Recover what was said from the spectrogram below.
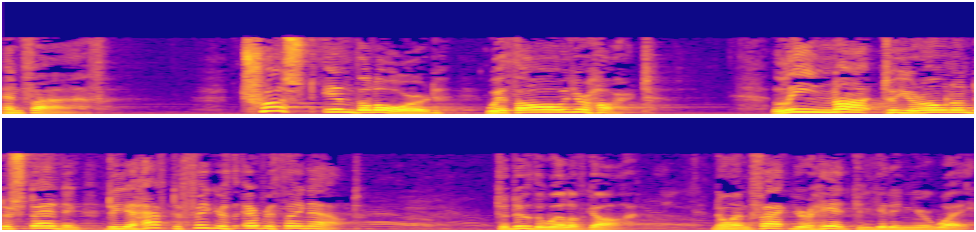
and 5. Trust in the Lord with all your heart. Lean not to your own understanding. Do you have to figure everything out to do the will of God? No, in fact, your head can get in your way.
